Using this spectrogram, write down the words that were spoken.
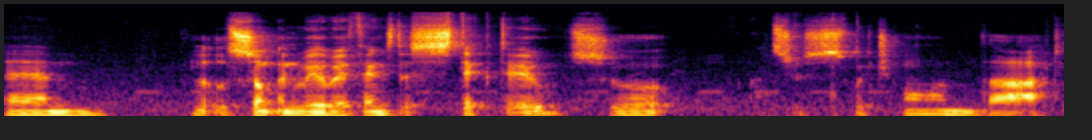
um, little sunken railway things to stick to. So let's just switch on that.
